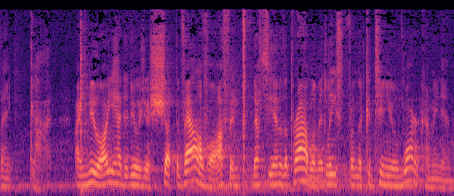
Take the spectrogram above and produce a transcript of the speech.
thank God I knew all you had to do was just shut the valve off, and that's the end of the problem, at least from the continuum water coming in.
